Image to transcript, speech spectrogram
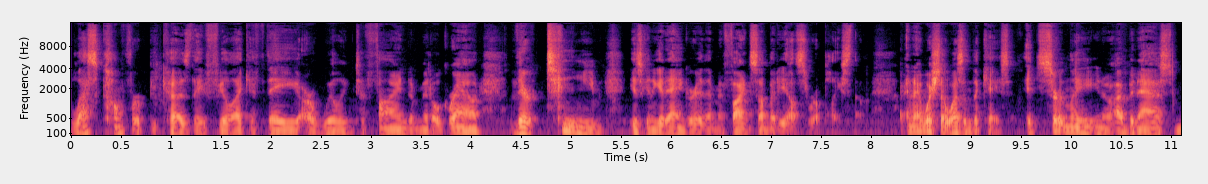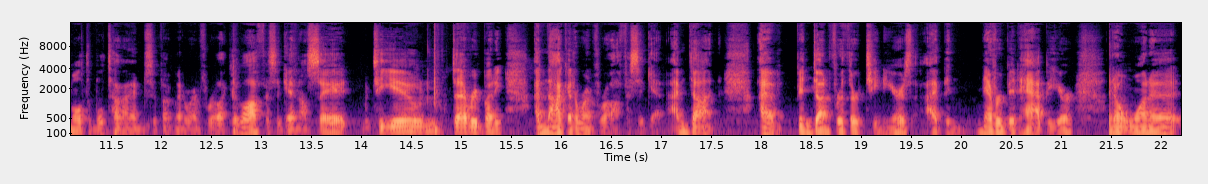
less comfort because they feel like if they are willing to find a middle ground, their team is going to get angry at them and find somebody else to replace them. And I wish that wasn't the case. It's certainly, you know, I've been asked multiple times if I'm going to run for elective office again. I'll say it to you and to everybody. I'm not going to run for office again. I'm done. I've been done for 13 years. I've been never been happier. I don't want to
